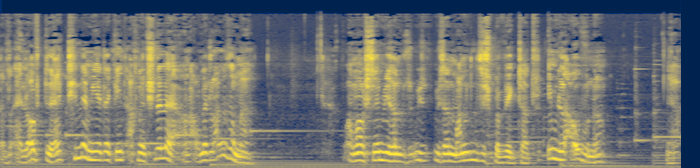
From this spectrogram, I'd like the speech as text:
Also er läuft direkt hinter mir, der geht auch nicht schneller und auch nicht langsamer. Auf einmal sehen, wie sein, wie, wie sein Mann sich bewegt hat. Im Laufe, ne? Ja.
